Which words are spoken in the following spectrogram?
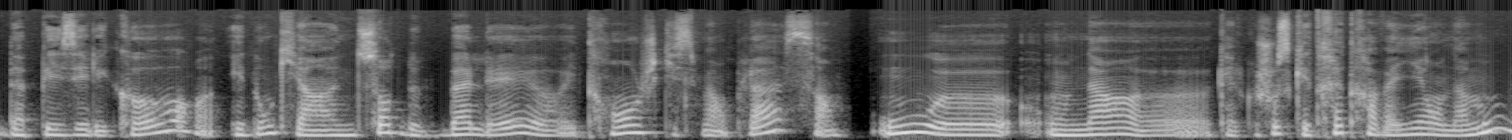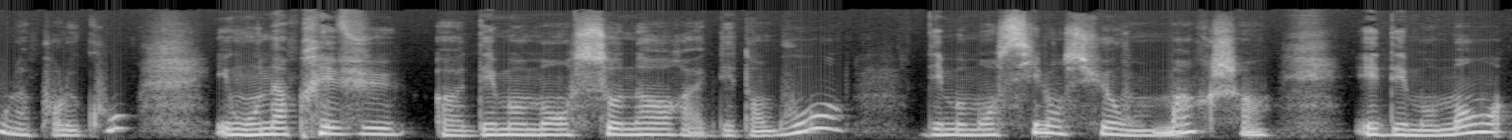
d'apaiser les corps. Et donc, il y a une sorte de ballet euh, étrange qui se met en place, où euh, on a euh, quelque chose qui est très travaillé en amont, là, pour le coup, et où on a prévu des moments sonores avec des tambours, des moments silencieux où on marche, et des moments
